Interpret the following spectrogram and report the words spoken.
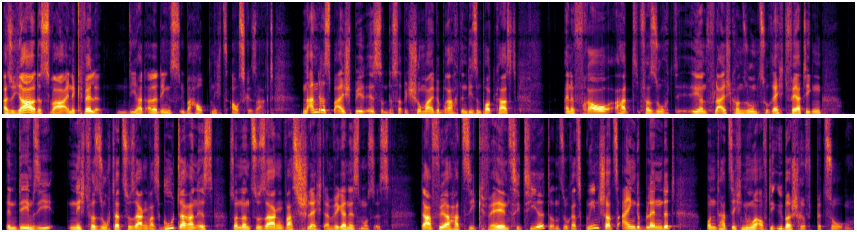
Also ja, das war eine Quelle. Die hat allerdings überhaupt nichts ausgesagt. Ein anderes Beispiel ist, und das habe ich schon mal gebracht in diesem Podcast, eine Frau hat versucht, ihren Fleischkonsum zu rechtfertigen, indem sie nicht versucht hat zu sagen, was gut daran ist, sondern zu sagen, was schlecht am Veganismus ist. Dafür hat sie Quellen zitiert und sogar Screenshots eingeblendet und hat sich nur auf die Überschrift bezogen.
